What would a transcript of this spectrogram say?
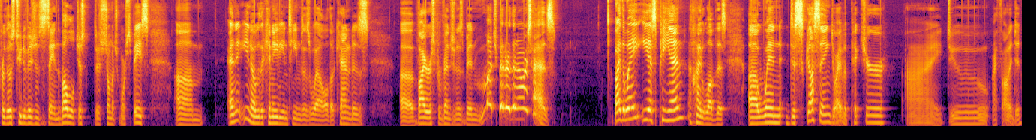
for those two divisions to stay in the bubble. Just there's so much more space. Um, and you know the Canadian teams as well. Although Canada's uh, virus prevention has been much better than ours has. By the way, ESPN, I love this. Uh, when discussing, do I have a picture? I do. I thought I did.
